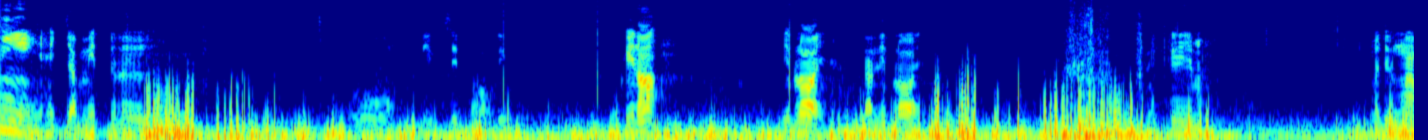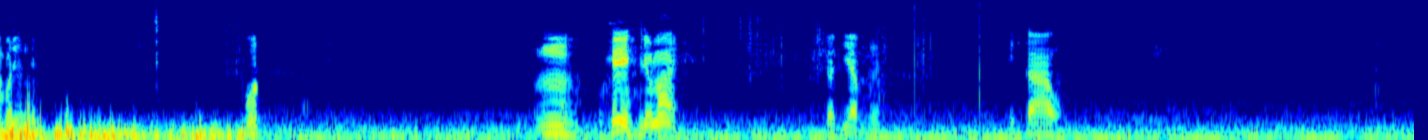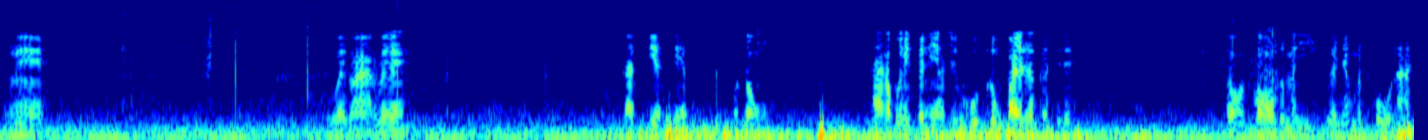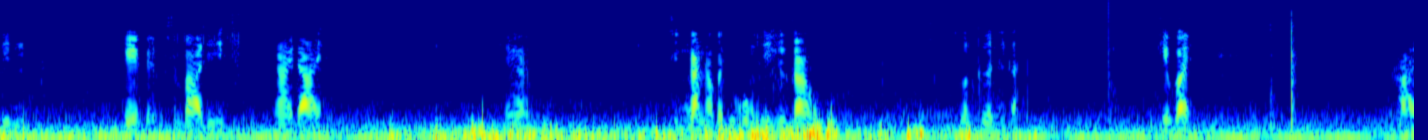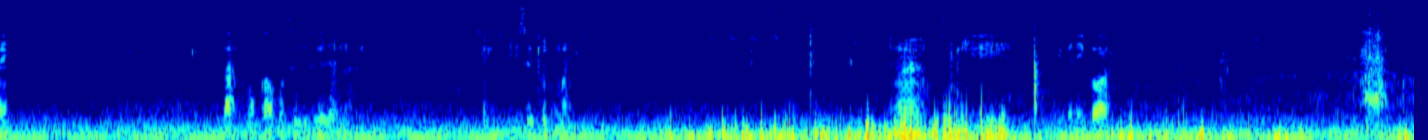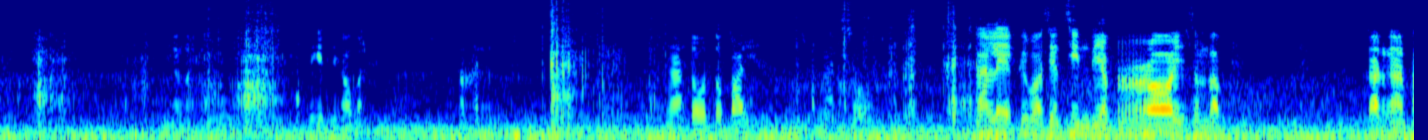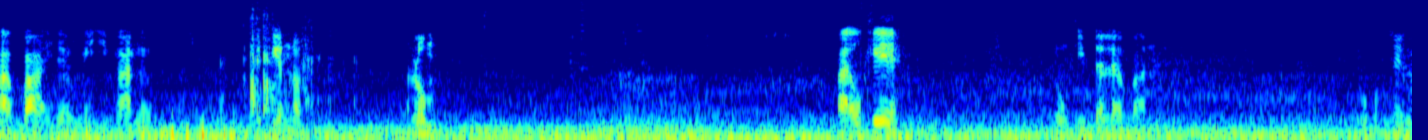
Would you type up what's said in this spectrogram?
นี่ให้จับม็ดไปเลย โอ้รีบเสร็จออกรีบ โอเคเนาะเรียบร้อย การเรียบร้อย เกมมาดึงมาประเด็นนี้พุดอืม โอเค เรียบร้อยยอดเยี่ยมเลยปิดกาว นี่ สวยมากเลย การเปลี่ยนแบบบ่ต้องถ้าเขาบ่เห็นแบบนี้เขาจะคุดลงไปแล้วก็จะได้ ต่อท่อขึ้นมาอีกเพื่ออยากมันโผล่หน้าดินเก็บแบบสบายดีง่ายได้เนี่ยสิ่งงานเขาก็อยู่คงที่คือเก่าส่วนเกินเนี่ยกันเก็บไว้ ขายร้านของเก่าก็ซื้อซื้อได้นะไปดีไซเคิลใหม่ อ่าโอเคทีมอันนี้ก่อนเนี่ยไงไปเห็นให้เอาบันมาคัน งาน ตอนต่อไปงานสองงานแรกถือว่าเสร็จสิ้นเรียบร้อยสำหรับ การงานภาคบ่าย เดี๋ยวมีอีกงานหนึ่งไปเปลี่ยนหน่อตลมไปโอเค ลงคลิปได้แล้วบ้านนี้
